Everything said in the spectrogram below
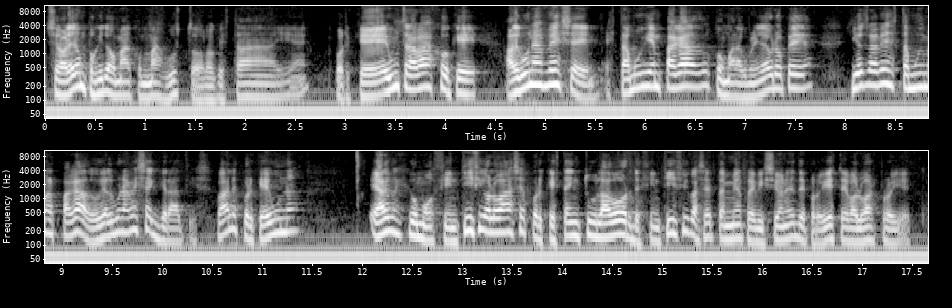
se lo leo un poquito más con más gusto lo que está ahí, ¿eh? porque es un trabajo que algunas veces está muy bien pagado, como la Comunidad Europea, y otras veces está muy mal pagado, y algunas veces es gratis, ¿vale? Porque es una es algo que como científico lo haces porque está en tu labor de científico hacer también revisiones de proyectos, evaluar proyectos,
